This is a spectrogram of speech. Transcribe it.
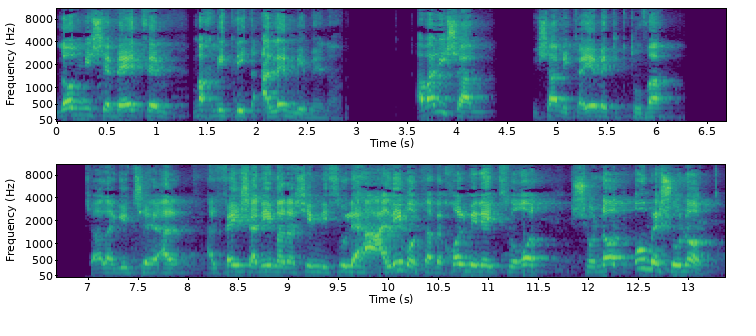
לא מי שבעצם מחליט להתעלם ממנה. אבל היא שם, היא שם, היא קיימת, היא כתובה. אפשר להגיד שאלפי שנים אנשים ניסו להעלים אותה בכל מיני צורות שונות ומשונות,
